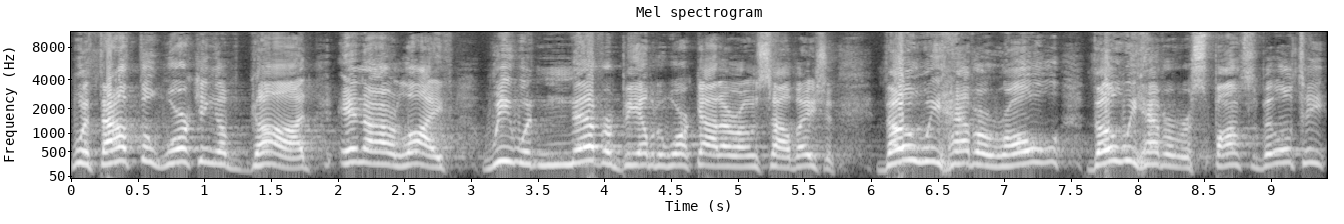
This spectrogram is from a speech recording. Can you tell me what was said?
Without the working of God in our life, we would never be able to work out our own salvation. Though we have a role, though we have a responsibility,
